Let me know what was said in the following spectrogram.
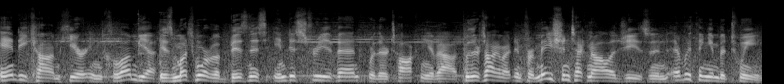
Andicom here in Colombia is much more of a business industry event where they're talking about where they're talking about information technologies and everything in between.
